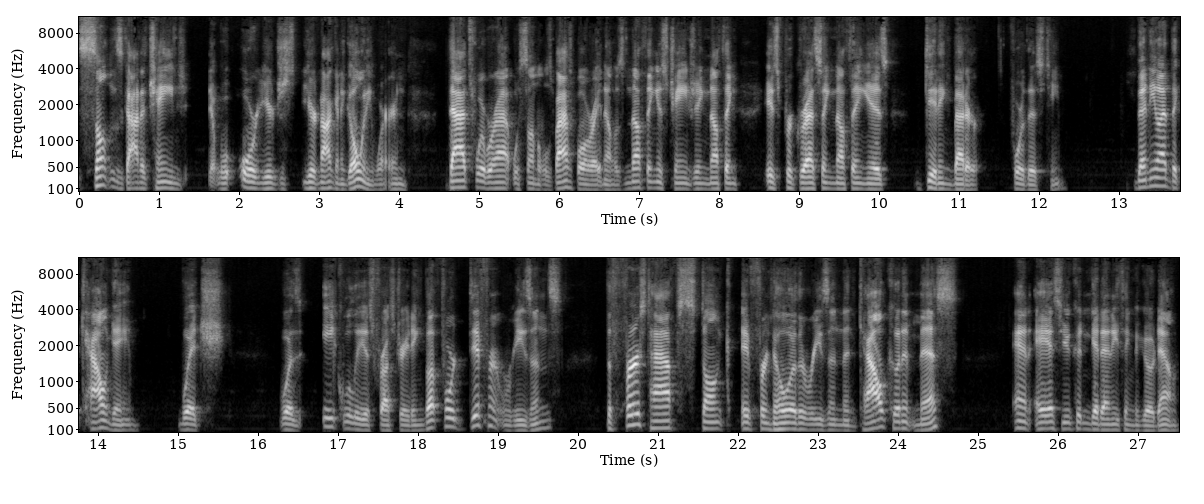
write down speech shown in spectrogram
something's got to change eh, or you're just you're not to go anywhere. And that's where we're at with Sun Devils basketball right now is nothing is changing, nothing is progressing, nothing is getting better for this team. Then you had the Cal game which was equally as frustrating, but for different reasons. the first half stunk if for no other reason than Cal couldn't miss and ASU couldn't get anything to go down.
